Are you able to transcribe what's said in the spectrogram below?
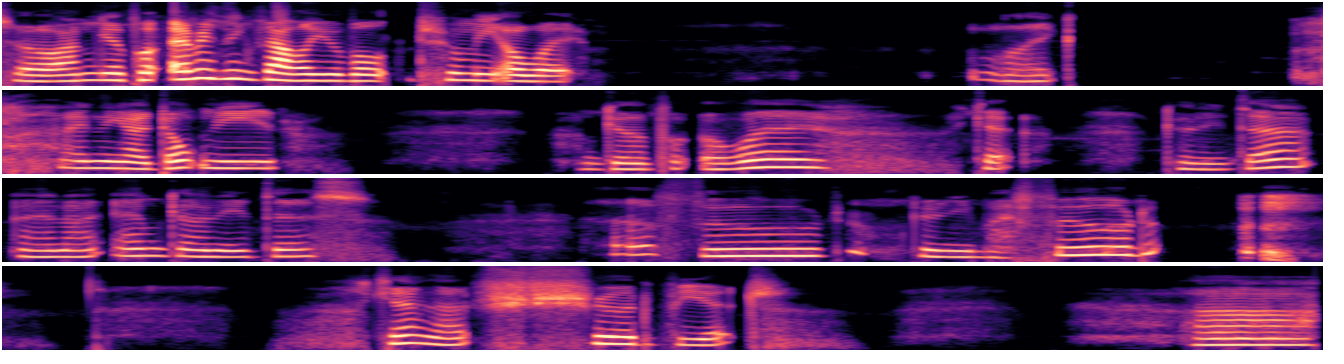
So I'm going to put everything valuable to me away. Like, anything I don't need, I'm going to put away. Okay, I'm gonna need that, and I am gonna need this. Uh, food, I'm gonna need my food. okay, that should be it. Uh...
